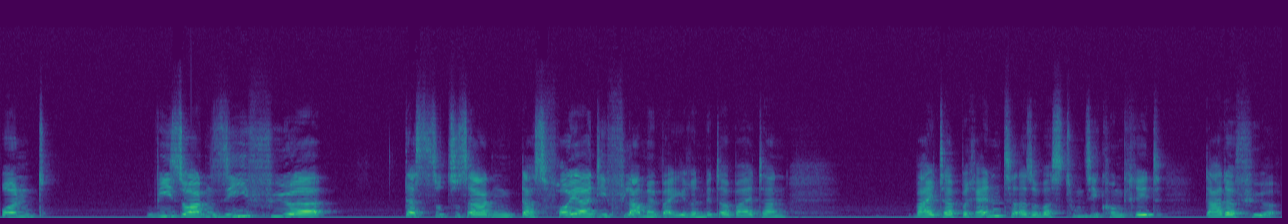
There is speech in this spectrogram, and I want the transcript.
Und wie sorgen Sie für das sozusagen das Feuer, die Flamme bei Ihren Mitarbeitern weiter brennt? Also was tun Sie konkret da dafür?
